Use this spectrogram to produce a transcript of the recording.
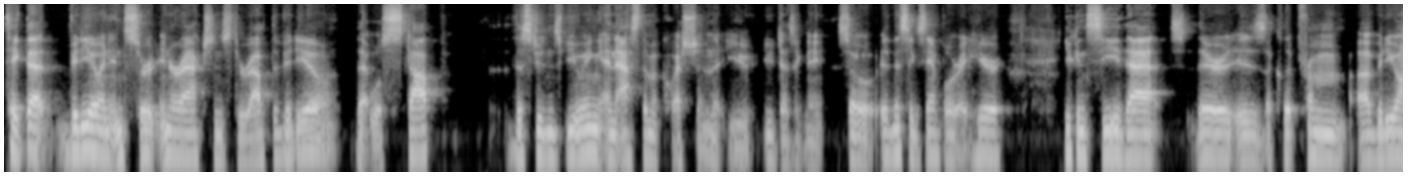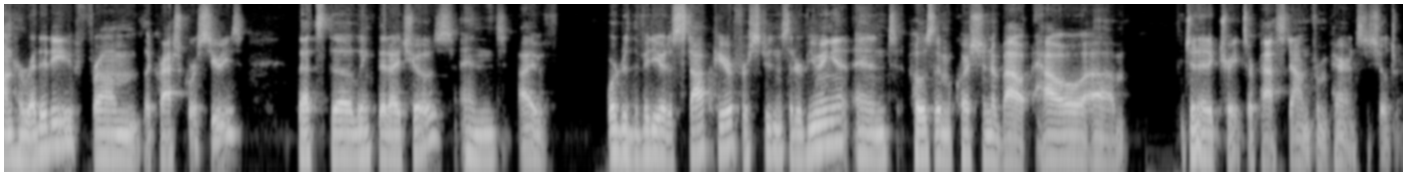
take that video and insert interactions throughout the video that will stop the student's viewing and ask them a question that you you designate. So in this example right here, you can see that there is a clip from a video on heredity from the crash course series. That's the link that I chose and I've ordered the video to stop here for students that are viewing it and pose them a question about how um, genetic traits are passed down from parents to children.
